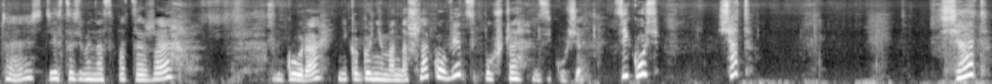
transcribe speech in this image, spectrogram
Cześć, jesteśmy na spacerze w górach. Nikogo nie ma na szlaku, więc puszczę Zikusie. Zikuś, siad! Siad!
